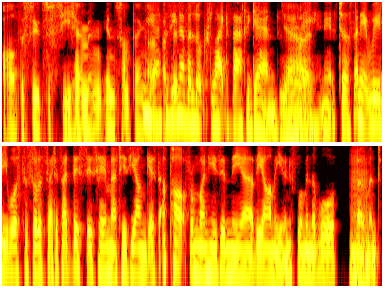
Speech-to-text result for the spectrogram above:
all of the suits to see him in in something. uh, Yeah, a- a because he never looks like that again. Yeah. really. Right. and it's just, and it really was to sort of set aside. This is him at his youngest, apart from when he's in the uh, the army uniform in the war Mhm. moment.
